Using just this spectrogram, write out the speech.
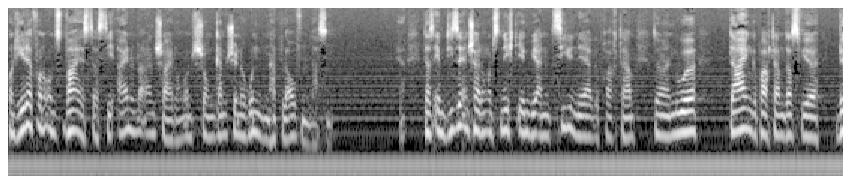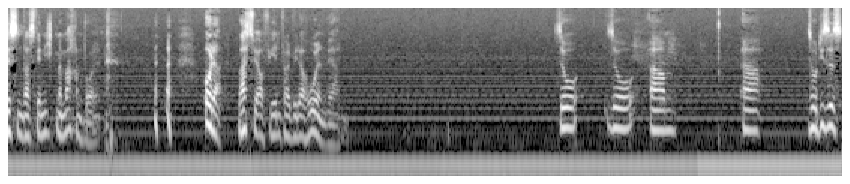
Und jeder von uns weiß, dass die eine oder andere Entscheidung uns schon ganz schöne Runden hat laufen lassen. Ja, dass eben diese Entscheidung uns nicht irgendwie einem Ziel näher gebracht haben, sondern nur dahin gebracht haben, dass wir wissen, was wir nicht mehr machen wollen. oder was wir auf jeden Fall wiederholen werden. So, so ähm, äh, so dieses,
